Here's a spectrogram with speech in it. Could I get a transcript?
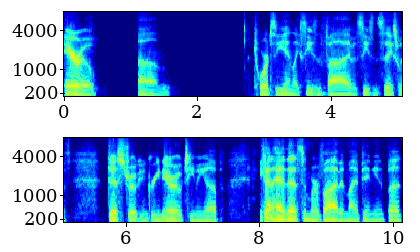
Arrow, um, towards the end, like season five and season six, with Deathstroke and Green Arrow teaming up. It kind of had that similar vibe, in my opinion, but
